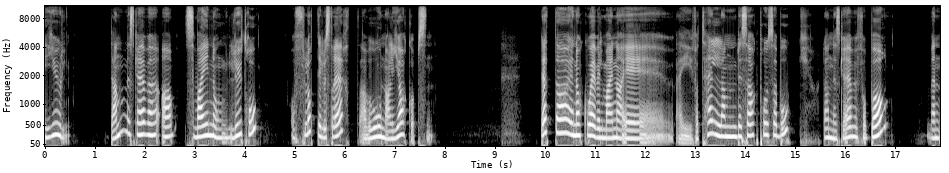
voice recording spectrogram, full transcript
i julen. Den er skrevet av Sveinung Lutro, og flott illustrert av Ronald Jacobsen. Dette er noe jeg vil mene er ei fortellende sakprosabok. Den er skrevet for barn, men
